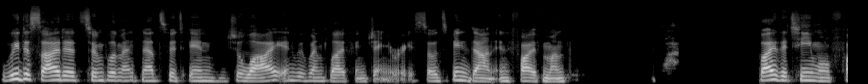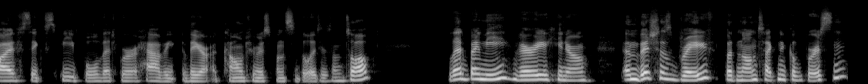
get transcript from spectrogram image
We decided to implement NetSuite in July and we went live in January. So it's been done in five months by the team of five, six people that were having their accounting responsibilities on top, led by me, very, you know, ambitious, brave, but non-technical person.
